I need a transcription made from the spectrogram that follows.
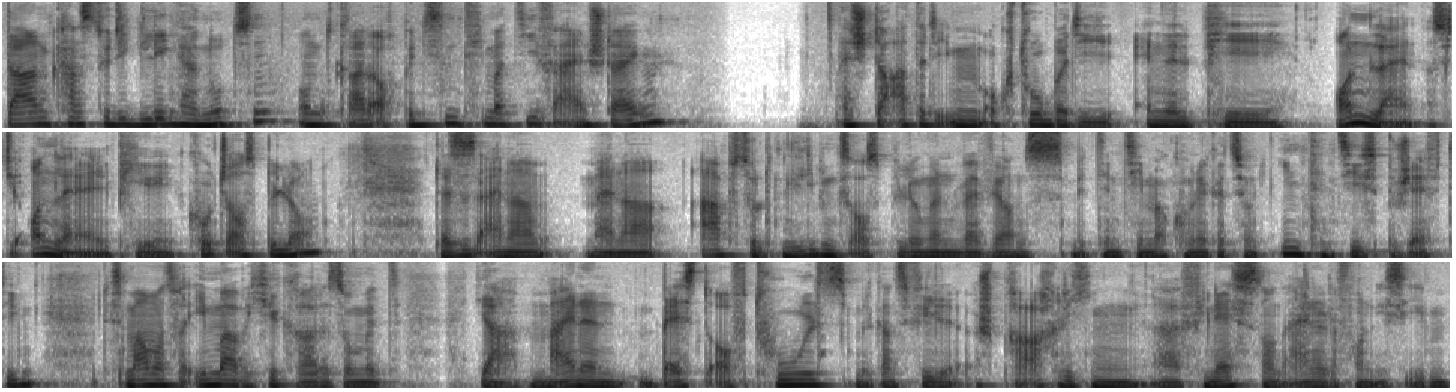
dann kannst du die Gelegenheit nutzen und gerade auch bei diesem Thema tiefer einsteigen. Es startet im Oktober die NLP Online, also die Online-NLP-Coach-Ausbildung. Das ist einer meiner absoluten Lieblingsausbildungen, weil wir uns mit dem Thema Kommunikation intensiv beschäftigen. Das machen wir zwar immer, aber hier gerade so mit ja, meinen Best-of-Tools, mit ganz viel sprachlichen äh, Finessen und einer davon ist eben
